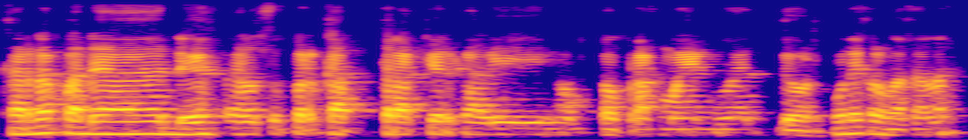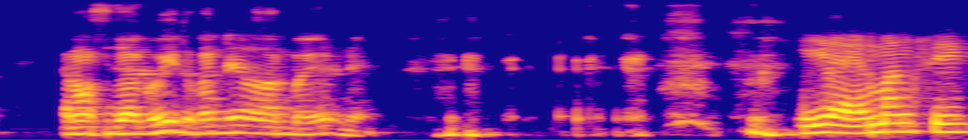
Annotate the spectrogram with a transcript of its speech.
Karena pada DFL Super Cup terakhir kali Toprak main buat Dortmund ya kalau nggak salah, emang sejago itu kan dia lawan Bayern ya. iya emang sih.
